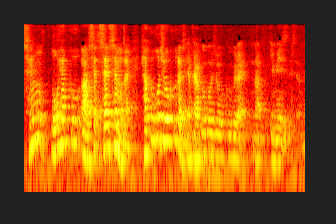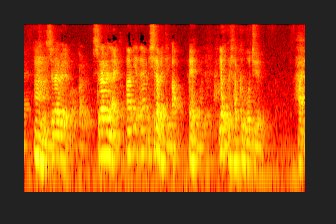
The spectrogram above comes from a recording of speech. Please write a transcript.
1500あせせ1000もない。150億ぐらいじゃない？150億ぐらいなイメージですよね、うん。調べればわかる。調べないと。あいや調べていい。あええ。約150はい。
